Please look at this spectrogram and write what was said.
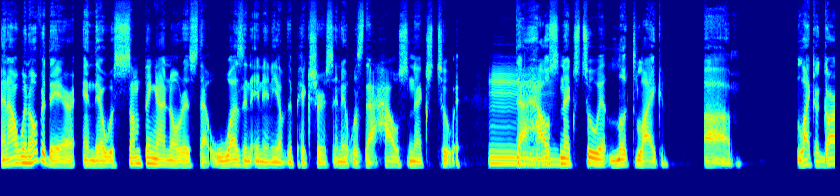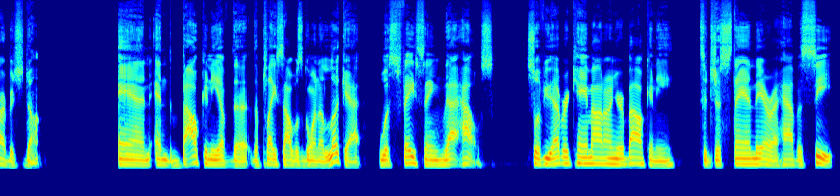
And I went over there, and there was something I noticed that wasn't in any of the pictures, and it was the house next to it. The house Mm. next to it looked like um, like a garbage dump. And and the balcony of the the place I was going to look at was facing that house. So if you ever came out on your balcony to just stand there or have a seat,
